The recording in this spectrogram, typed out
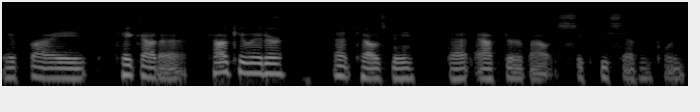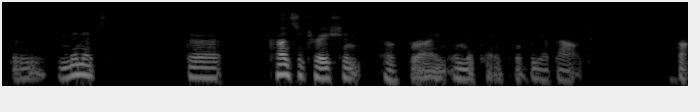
If I take out a calculator, that tells me that after about 67.3 minutes, the concentration of brine in the tank will be about 5%.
